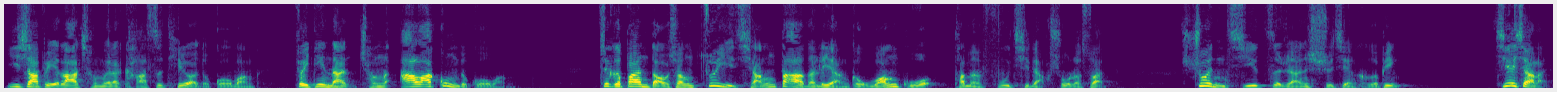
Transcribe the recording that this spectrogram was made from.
伊莎贝拉成为了卡斯提尔的国王，费迪南成了阿拉贡的国王。这个半岛上最强大的两个王国，他们夫妻俩说了算，顺其自然实现合并。接下来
